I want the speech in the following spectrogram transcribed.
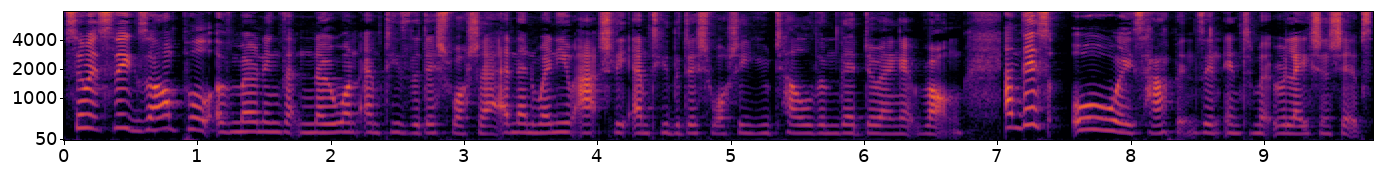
So it's the example of moaning that no one empties the dishwasher, and then when you actually empty the dishwasher, you tell them they're doing it wrong. And this always happens in intimate relationships.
